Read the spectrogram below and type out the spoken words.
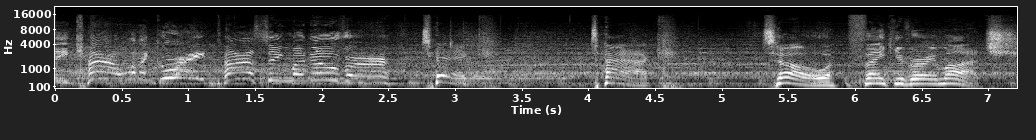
Holy cow, what a great passing maneuver! Tick, tack, toe. Thank you very much.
